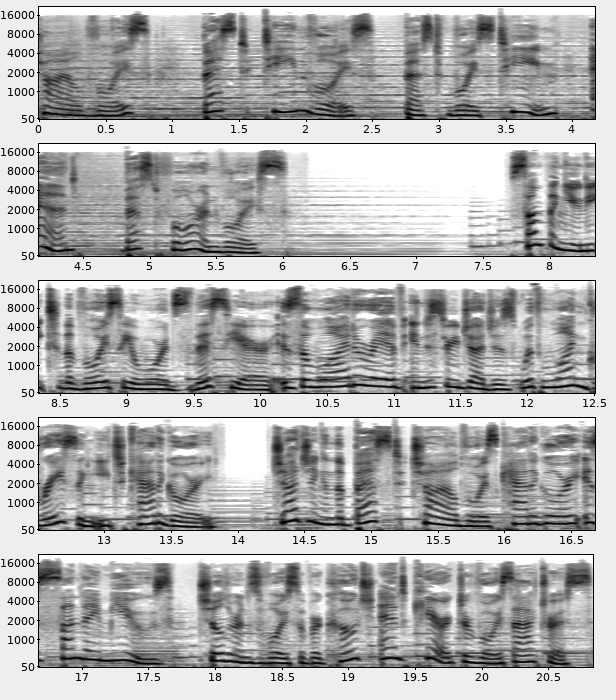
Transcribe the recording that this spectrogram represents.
Child Voice, Best Teen Voice, Best Voice Team, and Best Foreign Voice. Something unique to the Voicey Awards this year is the wide array of industry judges with one gracing each category. Judging in the Best Child Voice category is Sunday Muse, children's voiceover coach and character voice actress.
